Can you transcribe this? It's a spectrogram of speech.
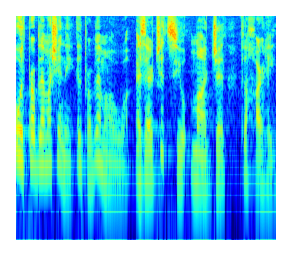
U l-problema x'inhi? Il-problema huwa eżerċizzju mgħaġġel fl-aħħar ħin,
